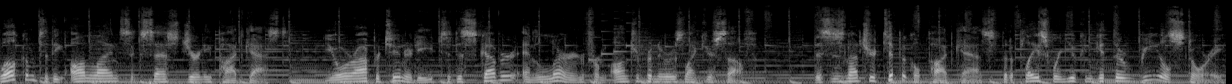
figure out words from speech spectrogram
Welcome to the Online Success Journey Podcast, your opportunity to discover and learn from entrepreneurs like yourself. This is not your typical podcast, but a place where you can get the real story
